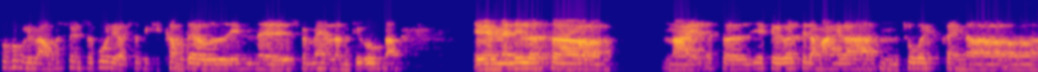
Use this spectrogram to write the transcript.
forhåbentlig varmer søen så hurtigt op, så vi kan komme derud, inden øh, svømmehandlerne de åbner. Øh, men ellers så, nej, altså, jeg kan jo godt se, at der er mange, der har sådan to og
